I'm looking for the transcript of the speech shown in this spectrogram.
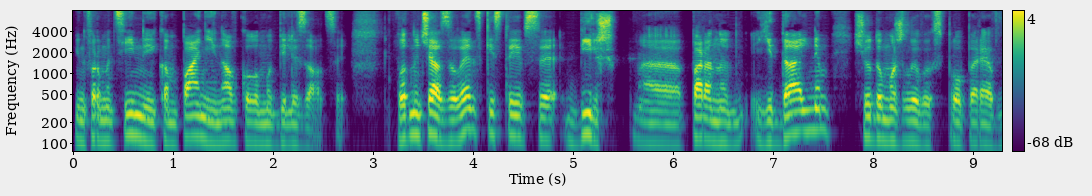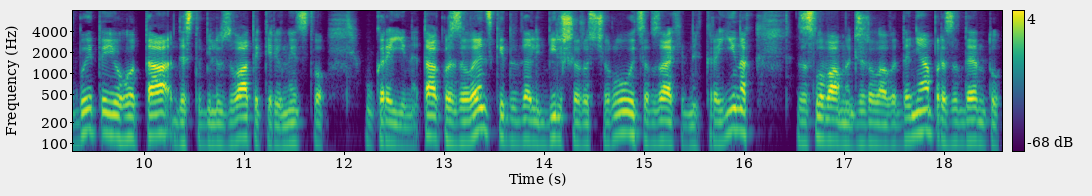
інформаційної кампанії навколо мобілізації. Водночас Зеленський стає все більш е, параноїдальним щодо можливих спроб РФ вбити його та дестабілізувати керівництво України. Також Зеленський дедалі більше розчаровується в західних країнах. За словами джерела видання, президенту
